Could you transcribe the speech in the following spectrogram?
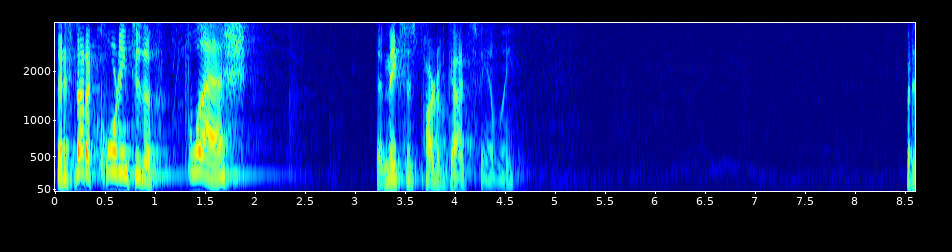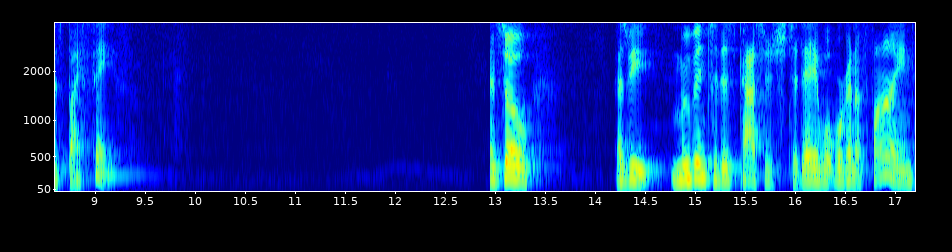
that it's not according to the flesh that makes us part of God's family, but it's by faith. And so, as we move into this passage today, what we're going to find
